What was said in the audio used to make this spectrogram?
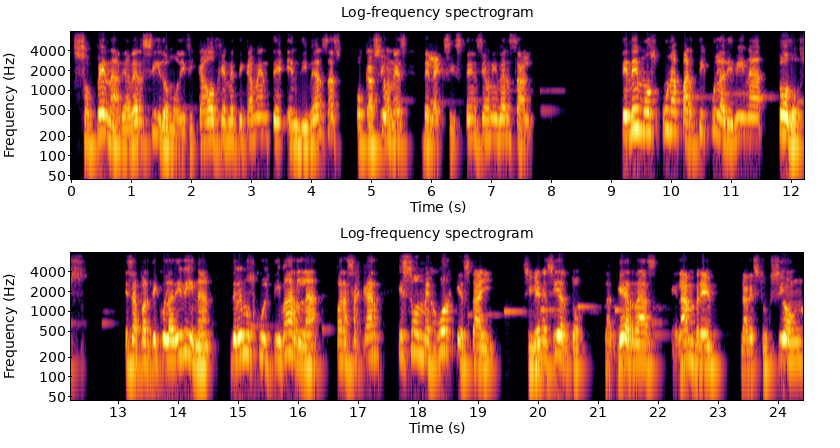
so pena de haber sido modificados genéticamente en diversas ocasiones de la existencia universal, tenemos una partícula divina todos. Esa partícula divina debemos cultivarla para sacar eso mejor que está ahí. Si bien es cierto, las guerras, el hambre, la destrucción,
